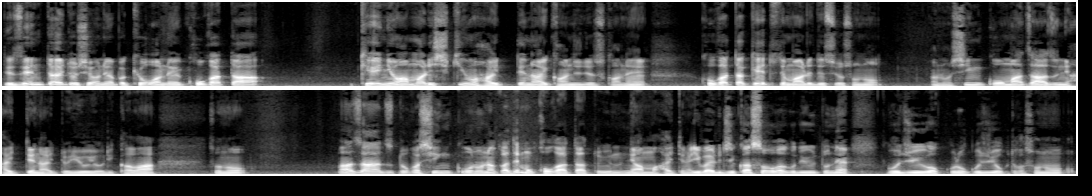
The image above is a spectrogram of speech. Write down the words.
で、全体としてはね、やっぱ今日はね、小型系にはあまり資金は入ってない感じですかね。小型系って言ってもあれですよ、その、あの、新興マザーズに入ってないというよりかは、その、マザーズとか新興の中でも小型というのにあんま入ってない。いわゆる時価総額で言うとね、50億、60億とかその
